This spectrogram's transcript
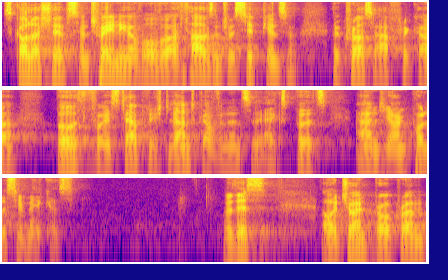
scholarships, and training of over a thousand recipients across Africa, both for established land governance experts and young policymakers. With this, our joint program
